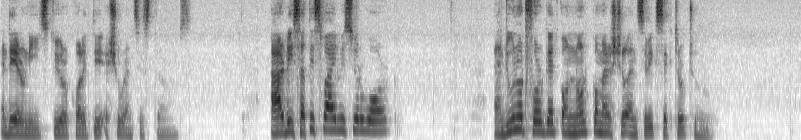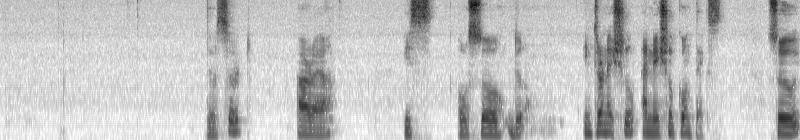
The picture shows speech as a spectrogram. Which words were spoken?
and their needs to your quality assurance systems? Are they satisfied with your work? And do not forget on non-commercial and civic sector too. The third area is also the international and national context. So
